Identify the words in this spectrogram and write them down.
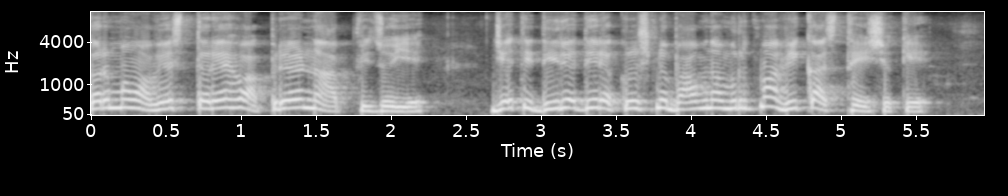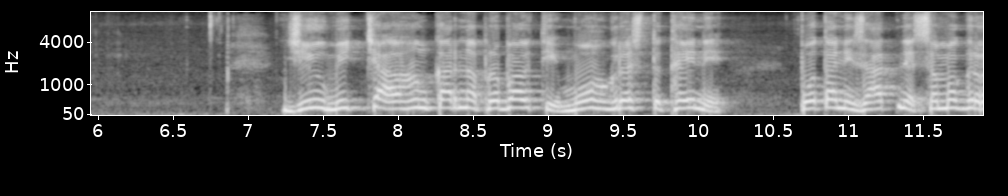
કર્મમાં વ્યસ્ત રહેવા પ્રેરણા આપવી જોઈએ, જેથી ધીરે ધીરે કૃષ્ણ ભાવના મૃતમાં વિકાસ થઈ શકે. જીવ મિચ્છા અહંકારના પ્રભાવથી મોહગ્રસ્ત થઈને પોતાની જાતને સમગ્ર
